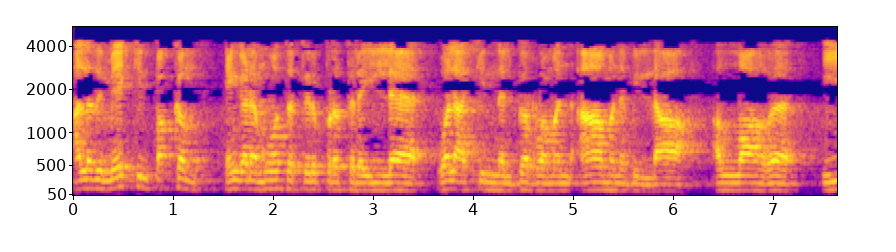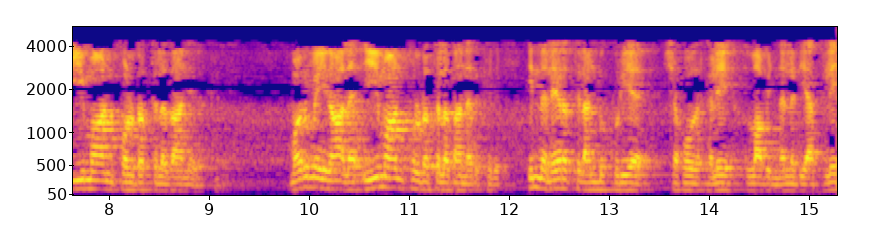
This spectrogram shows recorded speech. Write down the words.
அல்லது மேற்கின் பக்கம்? எங்கட முகத்த திருப்புறத்துல இல்ல. ஒலா கிண்ணல் பிர்ரமன் ஆமனபில்லா அல்லாஹ ஈமான் கொள்றதுல தான் இருக்குது. மறுமையினால ஈமான் கொள்றதுல தான் இருக்குது. இந்த நேரத்தில் அன்புக்குரிய சகோதரர்களே அல்லாவின் நல்லடியார்களே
